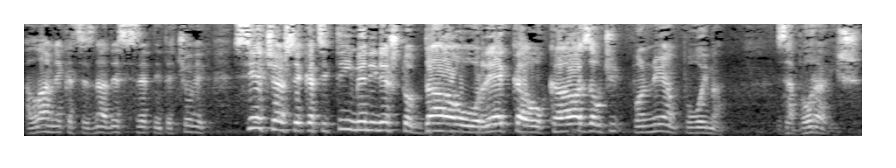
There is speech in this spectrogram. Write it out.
Allah nekad se zna desi sretnite čovjek. Sjećaš se kad si ti meni nešto dao, rekao, kazao, či... pa nemam pojma. Zaboraviš.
